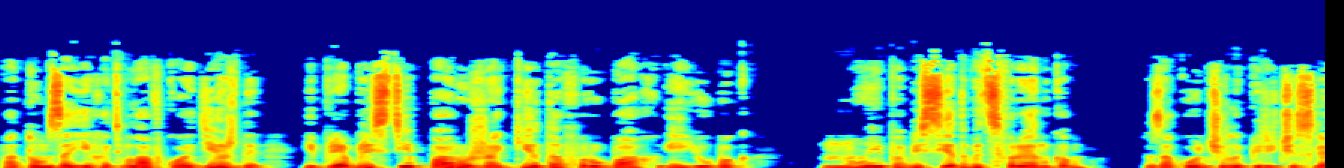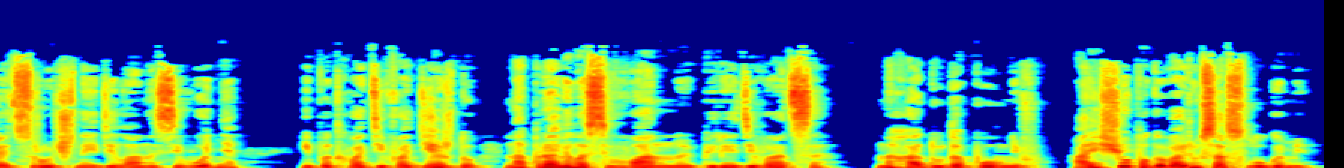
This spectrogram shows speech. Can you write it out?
потом заехать в лавку одежды и приобрести пару жакетов, рубах и юбок, ну и побеседовать с Фрэнком. Закончила перечислять срочные дела на сегодня и, подхватив одежду, направилась в ванную переодеваться, на ходу дополнив. А еще поговорю со слугами.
